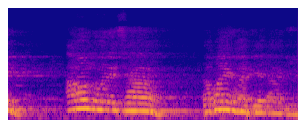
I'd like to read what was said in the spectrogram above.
आउनुहुनेछ तपाईँहरूको लागि।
